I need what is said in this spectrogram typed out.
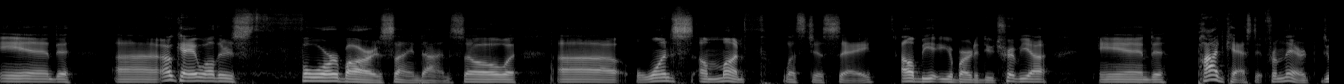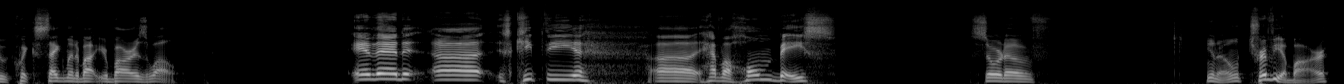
and uh, okay, well, there's four bars signed on. So, uh, once a month, let's just say, I'll be at your bar to do trivia and podcast it from there. Do a quick segment about your bar as well. And then uh, keep the uh, have a home base sort of you know, trivia bar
